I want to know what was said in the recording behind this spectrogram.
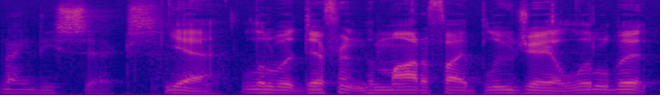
'96. yeah, a little bit different. The modified Blue Jay a little bit,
